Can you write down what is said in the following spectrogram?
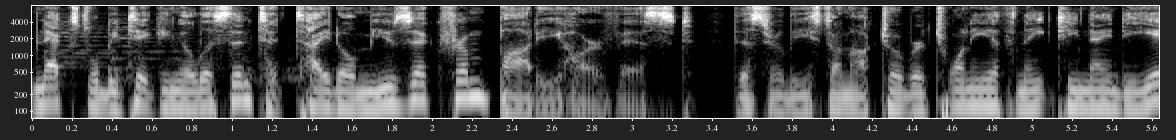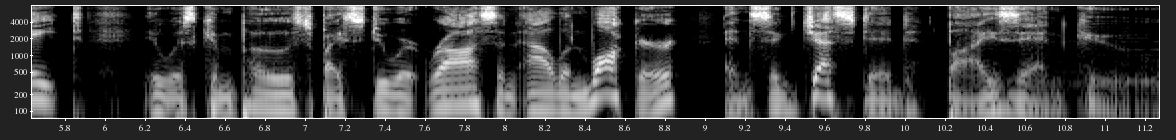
Next, we'll be taking a listen to title music from Body Harvest. This released on October 20th, 1998. It was composed by Stuart Ross and Allan Walker and suggested by Xancu.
